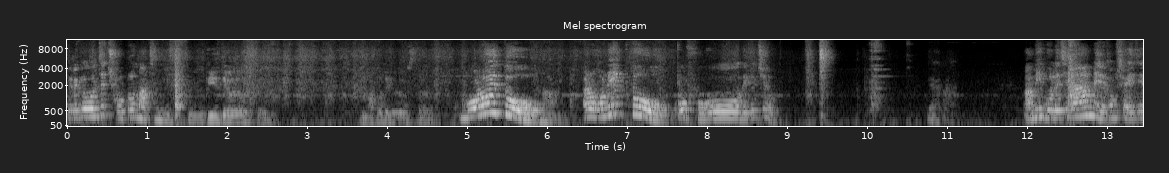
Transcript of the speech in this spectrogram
এটাকে বলছে ছোট মাছ নিয়ে এসছি। বড়ই তো। আর অনেক তো। ওফো দেখেছ দেখো। আমি বলেছিলাম এরকম সাইজে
